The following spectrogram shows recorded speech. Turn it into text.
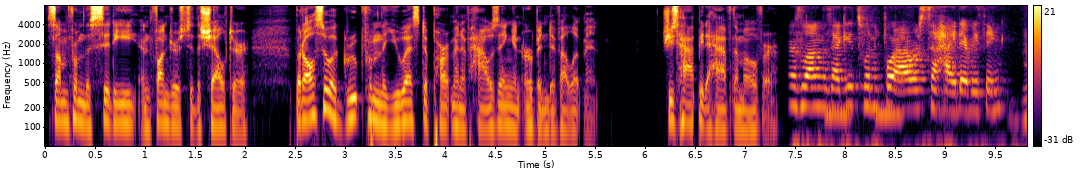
some from the city and funders to the shelter, but also a group from the U.S. Department of Housing and Urban Development. She's happy to have them over. As long as I get 24 hours to hide everything. I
